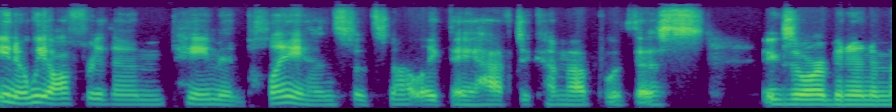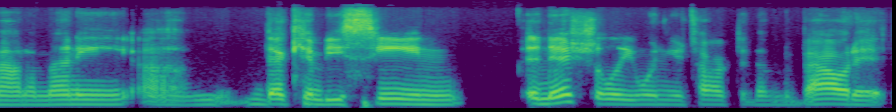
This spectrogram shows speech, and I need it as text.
you know we offer them payment plans. So it's not like they have to come up with this exorbitant amount of money um, that can be seen initially when you talk to them about it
